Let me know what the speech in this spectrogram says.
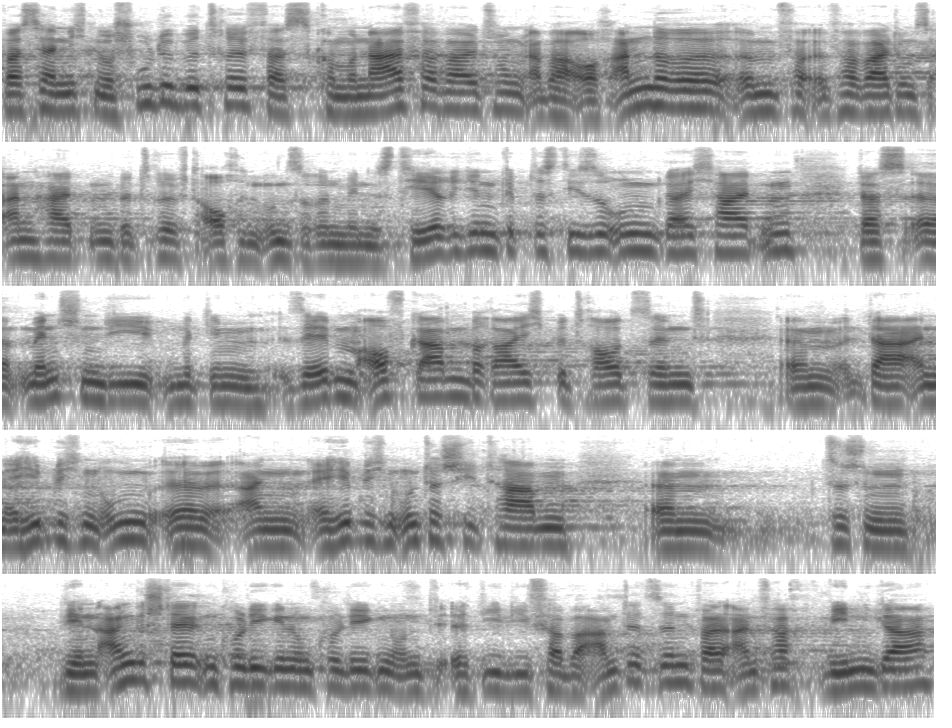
was ja nicht nur Schule betrifft, was Kommunalverwaltung, aber auch andere ähm, Ver Verwaltungseinheiten betrifft, auch in unseren Ministerien gibt es diese Ungleichheiten, dass äh, Menschen, die mit demselben Aufgabenbereich betraut sind, ähm, da einen erheblichen, äh, einen erheblichen Unterschied haben ähm, zwischen den angestellten Kolleginnen und Kollegen und äh, die, die verbeamtet sind, weil einfach weniger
